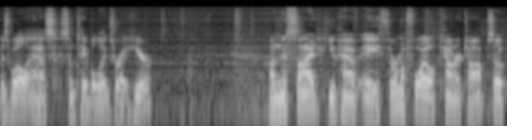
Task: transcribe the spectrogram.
as well as some table legs right here. On this side, you have a thermofoil countertop, so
